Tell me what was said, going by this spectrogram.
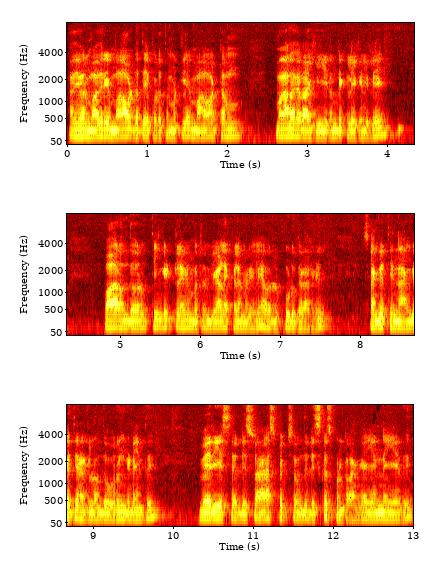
அதே மாதிரி மதுரை மாவட்டத்தை பொறுத்த மட்டும் மாவட்டம் மாநகர் ஆகிய இரண்டு கிளைகளிலே வாரந்தோறும் திங்கட்கிழமை மற்றும் வியாழக்கிழமைகளிலே அவர்கள் கூடுகிறார்கள். சங்கத்தின் அங்கத்தினர்கள் வந்து ஒருங்கிணைந்து வேரியஸ் டிஸ் ஆஸ்பெக்ட்ஸை வந்து டிஸ்கஸ் பண்ணுறாங்க என்ன ஏது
